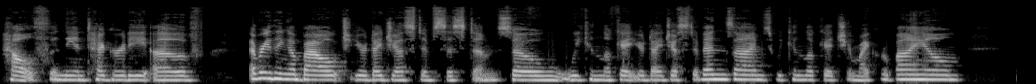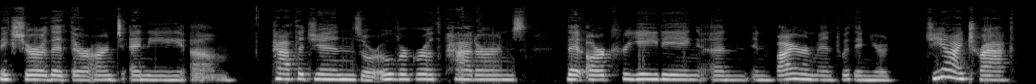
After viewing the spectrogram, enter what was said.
health and the integrity of everything about your digestive system. So we can look at your digestive enzymes, we can look at your microbiome, make sure that there aren't any um, pathogens or overgrowth patterns that are creating an environment within your GI tract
